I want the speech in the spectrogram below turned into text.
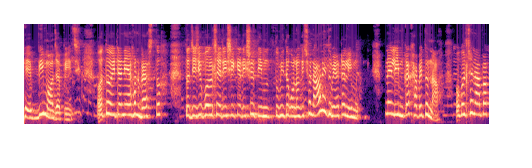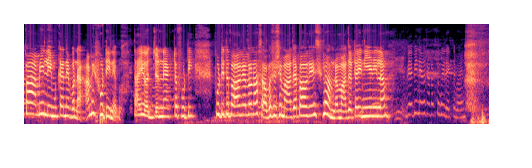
হেভি মজা পেয়েছে। ও তো ওইটা নিয়ে এখন ব্যস্ত। তো জিজু বলছে ঋষিকে ঋষি তিম- তুমি তো কোনো কিছু নাও নি তুমি একটা লিম মানে লিমকা খাবে তো নাও। ও বলছে না পাপা আমি লিমকা নেব না আমি ফুটি নেব। তাই ওর জন্য একটা ফুটি। ফুটি তো পাওয়া গেল না অবশেষে মাজা পাওয়া গিয়েছিল। আমরা মাজাটাই নিয়ে নিলাম।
